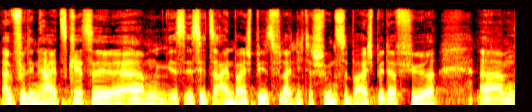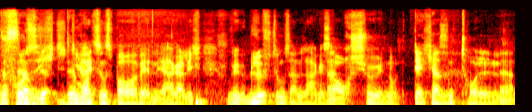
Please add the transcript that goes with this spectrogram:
Äh, für den Heizkessel ähm, ist, ist, jetzt ein Beispiel, ist vielleicht nicht das schönste Beispiel dafür. Ähm, oh, Vorsicht, der, der, die Heizungsbauer werden ärgerlich. Lüftungsanlage ist ja. auch schön und Dächer sind toll. Ja.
